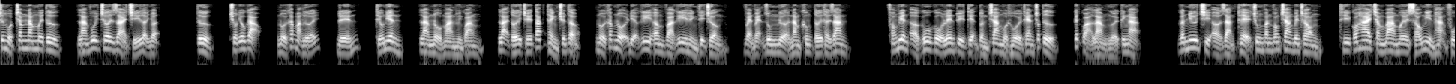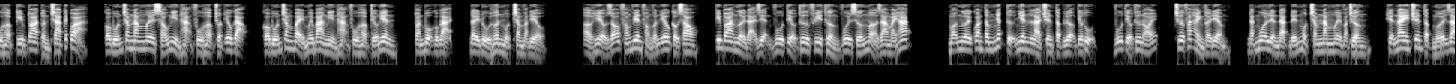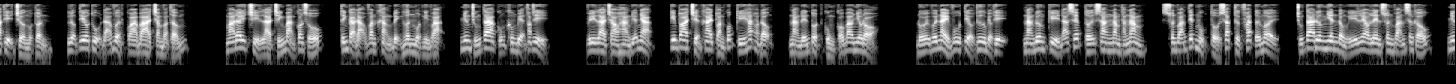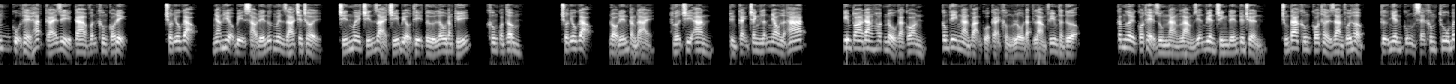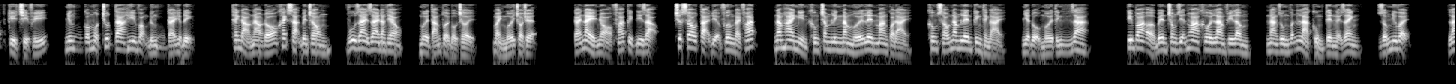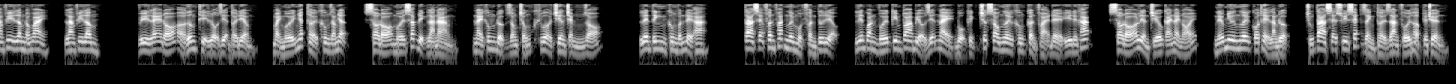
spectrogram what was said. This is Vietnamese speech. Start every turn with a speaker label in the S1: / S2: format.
S1: chương một trăm năm mươi bốn, làm vui chơi giải trí lợi nhuận. Từ, chuột yêu gạo, nổi khắp mạng lưới, đến, thiếu niên, làm nổ màn huỳnh quang, lại tới chế tác thành chuyên tập, nổi khắp nội địa ghi âm và ghi hình thị trường, vẹn vẹn dùng nửa năm không tới thời gian. Phóng viên ở google lên tùy tiện tuần tra một hồi then chốt tử kết quả làm người kinh ngạc. Gần như chỉ ở giản thể trung văn vong trang bên trong, thì có 236.000 hạng phù hợp kim toa tuần tra kết quả, có 456.000 hạng phù hợp chuột yêu gạo, có 473.000 hạng phù hợp thiếu niên, toàn bộ gộp lại, đầy đủ hơn 100 vạn điều. Ở hiểu rõ phóng viên phỏng vấn yêu cầu sau kim toa người đại diện vu tiểu thư phi thường vui sướng mở ra máy hát. Mọi người quan tâm nhất tự nhiên là chuyên tập lượng tiêu thụ. Vu tiểu thư nói, chưa phát hành thời điểm, đặt mua liền đạt đến 150 vạn trường, hiện nay chuyên tập mới ra thị trường một tuần, lượng tiêu thụ đã vượt qua 300 vạn tấm. Mà đây chỉ là chính bản con số, tính cả đạo văn khẳng định hơn 1.000 vạn, nhưng chúng ta cũng không biện pháp gì. Vì là chào hàng đĩa nhạc, kim toa triển khai toàn quốc ký hát hoạt động, nàng đến tột cùng có bao nhiêu đỏ. Đối với này vu tiểu thư biểu thị, nàng đương kỳ đã xếp tới sang năm tháng năm xuân vãn tiết mục tổ sát thực phát tới mời, chúng ta đương nhiên đồng ý leo lên xuân vãn sân khấu, nhưng cụ thể hát cái gì ca vẫn không có định. Chuột yêu gạo, nhãn hiệu bị xào đến nước nguyên giá trên trời, chín mươi chín giải trí biểu thị từ lâu đăng ký, không quan tâm. Chuột yêu gạo, đỏ đến càng đài, hứa chi an, tuyển cạnh tranh lẫn nhau lật hát. Kim toa đang hót nổ gà con, công ty ngàn vạn của cải khổng lồ đặt làm phim thần tượng. Các ngươi có thể dùng nàng làm diễn viên chính đến tuyên truyền, chúng ta không có thời gian phối hợp, tự nhiên cũng sẽ không thu bất kỳ chi phí, nhưng có một chút ta hy vọng đừng cái hiệp định. Thanh đảo nào đó khách sạn bên trong, vu dai dai đang theo, mười tám tuổi bầu trời mảnh mới trò chuyện. Cái này nhỏ phá kịch đi dạo, trước sau tại địa phương đài phát, năm hai nghìn năm mới lên mang quả đài, không sáu năm lên kinh thành đài, nhiệt độ mới tính ra. Kim toa ở bên trong diễn hoa khôi lam phi lâm, nàng dùng vẫn là cùng tên nghệ danh, giống như vậy. Lam phi lâm đóng vai, lam phi lâm. Vì lẽ đó ở hương thị lộ diện thời điểm, mảnh mới nhất thời không dám nhận, sau đó mới xác định là nàng, này không được dòng chống khua chiên chém gió. Lên tinh không vấn đề a. Ta sẽ phân phát ngươi một phần tư liệu, liên quan với kim toa biểu diễn này, bộ kịch trước sau ngươi không cần phải để ý đến khác, sau đó liền chiếu cái này nói nếu như ngươi có thể làm được, chúng ta sẽ suy xét dành thời gian phối hợp tuyên truyền.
